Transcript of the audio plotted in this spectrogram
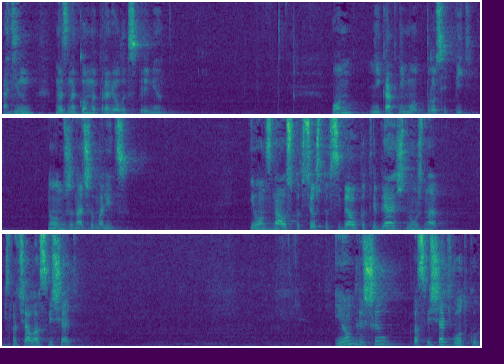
Один мой знакомый провел эксперимент. Он никак не мог бросить пить, но он уже начал молиться. И он знал, что все, что в себя употребляешь, нужно сначала освещать. И он решил освещать водку.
